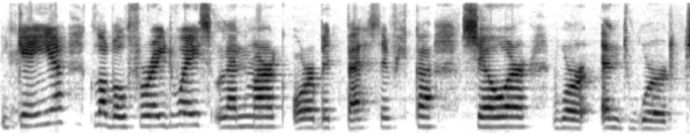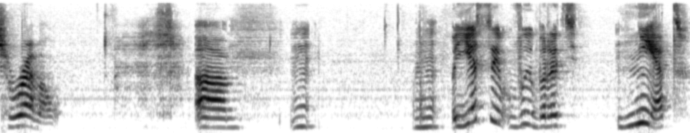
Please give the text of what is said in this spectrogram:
Gaia, Global Freightways, Landmark, Orbit, Pacifica, Solar, World and World Travel. Um, если выбрать нет,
